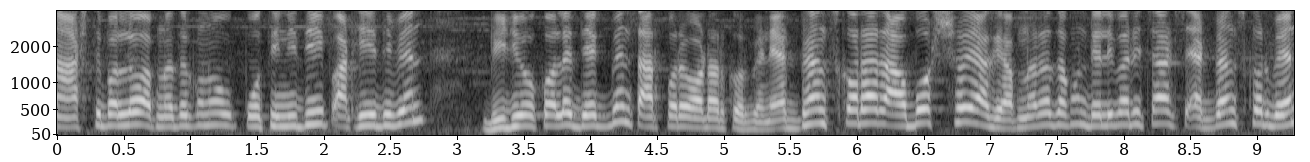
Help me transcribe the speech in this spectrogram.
না আসতে পারলেও আপনাদের কোনো প্রতিনিধি পাঠিয়ে দিবেন ভিডিও কলে দেখবেন, তারপরে অর্ডার করবেন। অ্যাডভান্স করার অবশ্যই আগে আপনারা যখন ডেলিভারি চার্জ অ্যাডভান্স করবেন,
